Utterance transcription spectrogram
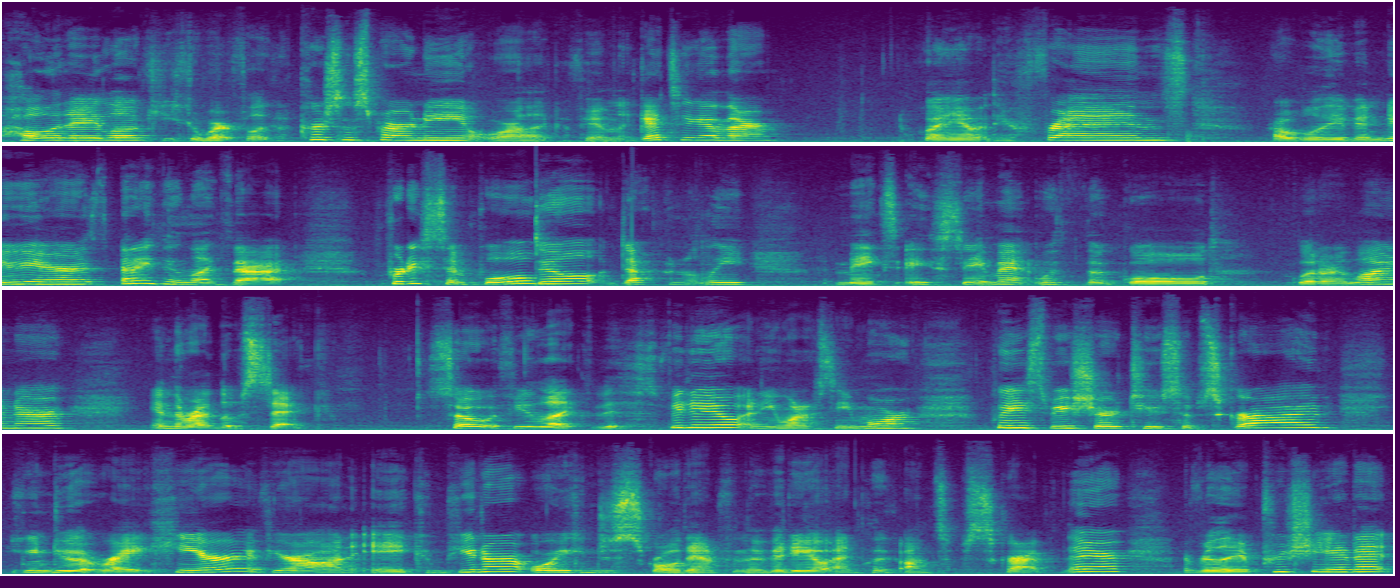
holiday look. You could wear it for like a Christmas party or like a family get together, going out with your friends, probably even New Year's, anything like that. Pretty simple. Still definitely makes a statement with the gold glitter liner and the red lipstick. So if you like this video and you want to see more, please be sure to subscribe. You can do it right here if you're on a computer or you can just scroll down from the video and click on subscribe there. I really appreciate it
